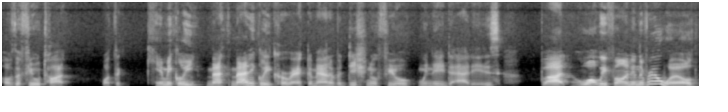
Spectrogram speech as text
of the fuel type what the chemically, mathematically correct amount of additional fuel we need to add is, but what we find in the real world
